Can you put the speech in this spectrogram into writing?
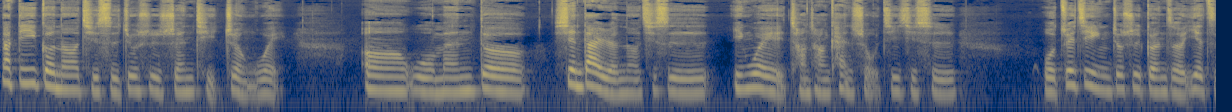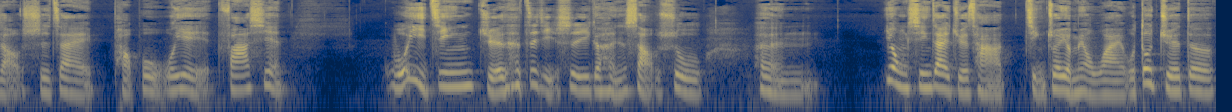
那第一个呢，其实就是身体正位。呃，我们的现代人呢，其实因为常常看手机，其实我最近就是跟着叶子老师在跑步，我也发现我已经觉得自己是一个很少数很用心在觉察颈椎有没有歪，我都觉得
